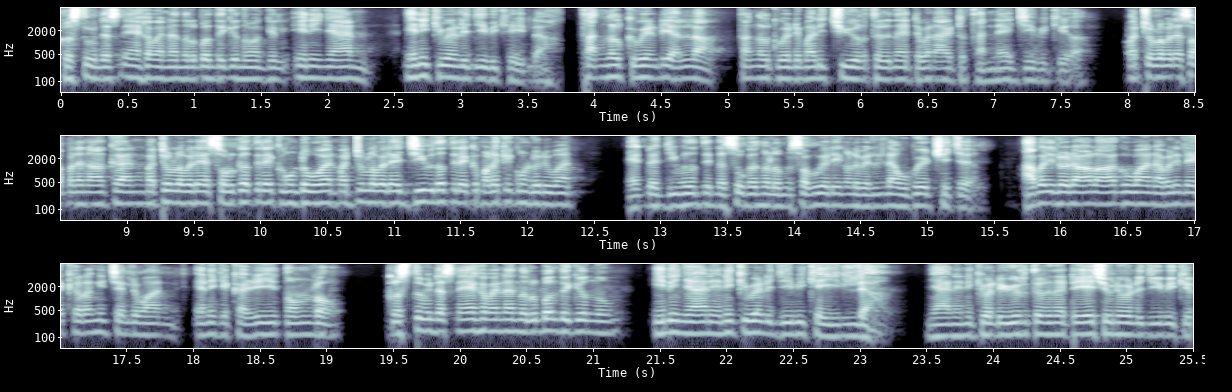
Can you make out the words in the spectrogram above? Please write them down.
ക്രിസ്തുവിന്റെ സ്നേഹം എന്നെ നിർബന്ധിക്കുന്നുവെങ്കിൽ ഇനി ഞാൻ എനിക്ക് വേണ്ടി ജീവിക്കയില്ല. തങ്ങൾക്ക് വേണ്ടിയല്ല തങ്ങൾക്ക് വേണ്ടി മരിച്ചുയർത്തെഴുന്നേറ്റവനായിട്ട് തന്നെ ജീവിക്കുക. മറ്റുള്ളവരെ സമ്പന്നനാക്കാൻ മറ്റുള്ളവരെ സ്വർഗത്തിലേക്ക് കൊണ്ടുപോകാൻ മറ്റുള്ളവരെ ജീവിതത്തിലേക്ക് മടക്കി കൊണ്ടുവരുവാൻ എന്റെ ജീവിതത്തിന്റെ സുഖങ്ങളും സൗകര്യങ്ങളും എല്ലാം ഉപേക്ഷിച്ച് അവരിൽ ഒരാളാകുവാൻ അവരിലേക്ക് ഇറങ്ങിച്ചെല്ലുവാൻ എനിക്ക് കഴിയുന്നുണ്ടോ? ക്രിസ്തുവിന്റെ സ്നേഹം എന്നെ നിർബന്ധിക്കുന്നു. ഇനി ഞാൻ എനിക്ക് വേണ്ടി ജീവിക്കയില്ല. ഞാൻ എനിക്ക് വേണ്ടി ഉയർത്തെഴുന്നേറ്റ് യേശുവിന് വേണ്ടി ജീവിക്കും.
